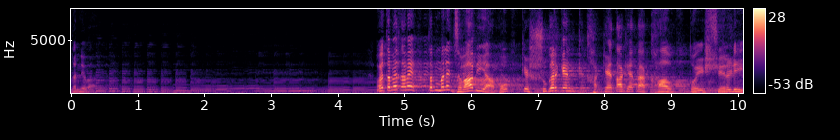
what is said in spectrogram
ધન્યવાદ. હવે તમે તમે તમે મને જવાબ આપો કે શુગર કેન કહેતા કહેતા ખાવ તો એ શેરડી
